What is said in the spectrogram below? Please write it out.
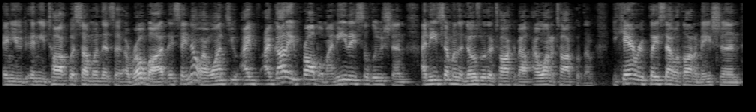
and you and you talk with someone that's a, a robot. They say, no, I want you. I, I've got a problem. I need a solution. I need someone that knows what they're talking about. I want to talk with them. You can't replace that with automation,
